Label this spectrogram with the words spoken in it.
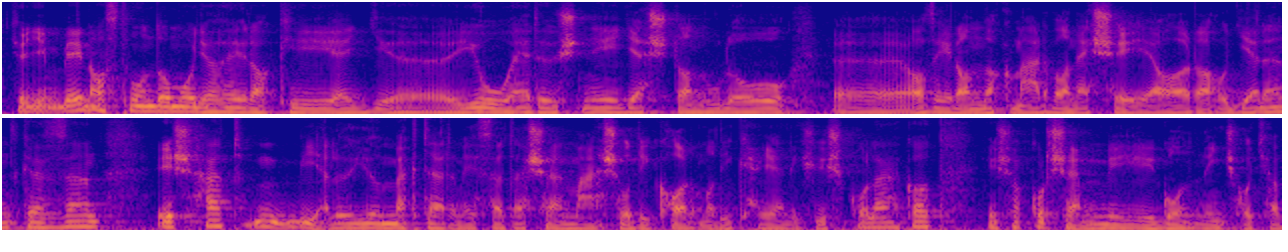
Úgyhogy én azt mondom, hogy azért aki egy jó, erős négyes tanuló, azért annak már van esélye arra, hogy jelentkezzen, és hát jelöljön meg természetesen második, harmadik helyen is iskolákat, és akkor semmi gond nincs, hogyha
